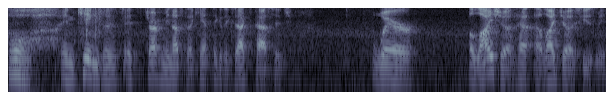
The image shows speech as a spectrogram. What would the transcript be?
oh in Kings, and it's, it's driving me nuts because I can't think of the exact passage where Elijah, ha- Elijah, excuse me,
